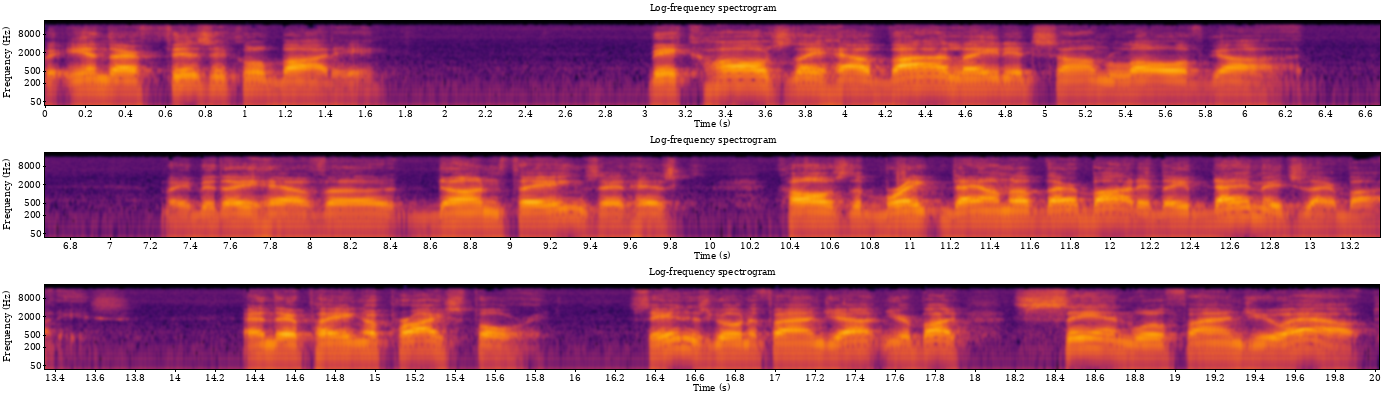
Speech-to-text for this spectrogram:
in their physical body because they have violated some law of God. Maybe they have uh, done things that has caused the breakdown of their body. They've damaged their bodies, and they're paying a price for it. Sin is going to find you out in your body. Sin will find you out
